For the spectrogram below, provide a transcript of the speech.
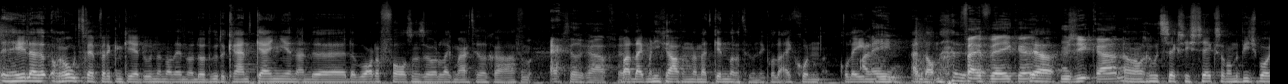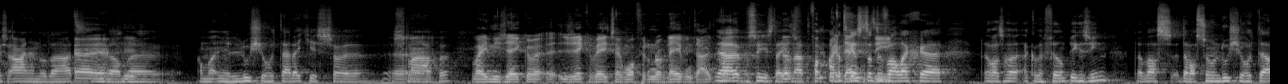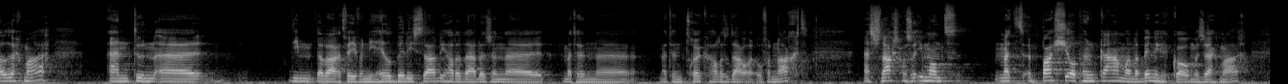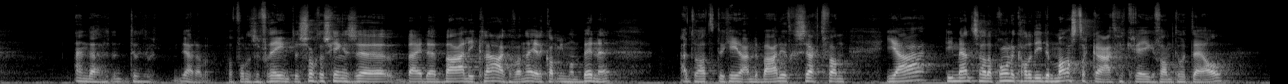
Een hele roadtrip wil ik een keer doen en dan in door de Grand Canyon en de, de waterfalls en zo. Dat lijkt me echt heel gaaf. Echt heel gaaf. ja. Maar het lijkt me niet gaaf om dat met kinderen te doen. Ik wil eigenlijk gewoon alleen, Alleen. doen. En dan, Vijf weken, Ja. muziek aan. en dan Route 66 en dan de Beach Boys aan inderdaad. Ja, en dan eh, allemaal in loesje hotelletjes eh, slapen. Waar je niet zeker, zeker weet zeg maar, of je er nog levend uitkomt. Ja, precies. Dat je van ik had gisteren toevallig, eh dat was, een- ik had een filmpje gezien. Dat was, dat was zo'n loesje hotel, zeg maar. En toen, die, daar waren twee van die hillbillies daar. Die hadden daar dus een, eh, met, hun, eh, met hun truck hadden ze daar overnacht. En s'nachts was er iemand met een pasje op hun kamer naar binnen gekomen, zeg maar. En dat, ja, dat, vonden ze vreemd. Dus ochtends gingen ze bij de balie klagen van... nee, er kwam iemand binnen. En toen had degene aan de balie gezegd van... ja, die mensen hadden per hadden die de mastercard gekregen van het hotel.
